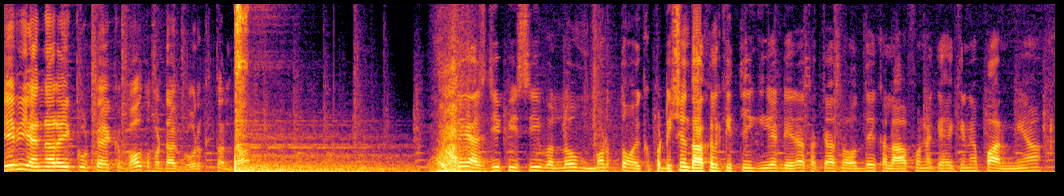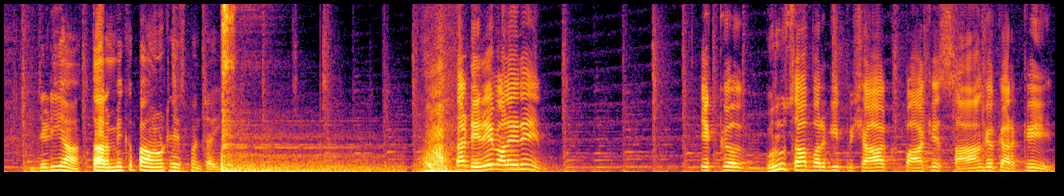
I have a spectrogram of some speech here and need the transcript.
ਇਹ ਵੀ ਐਨਆਰਆਈ ਕੋਟਾ ਇੱਕ ਬਹੁਤ ਵੱਡਾ ਗੋਰਖ ਧੰਦਾ। ਐਸਜੀਪੀਸੀ ਵੱਲੋਂ ਮੁੜ ਤੋਂ ਇੱਕ ਪਟੀਸ਼ਨ ਦਾਖਲ ਕੀਤੀ ਗਈ ਹੈ ਡੇਰਾ ਸੱਚਾ ਸੌਦ ਦੇ ਖਿਲਾਫ। ਉਹਨੇ ਕਿਹਾ ਕਿ ਇਹਨਾਂ ਭਾਰਮੀਆਂ ਜਿਹੜੀਆਂ ਧਾਰਮਿਕ ਭਾਵਨਾ ਨੂੰ ਠੇਸ ਪਹੁੰਚਾਈ ਹੈ। ਤਾਂ ਡੇਰੇ ਵਾਲੇ ਨੇ ਇੱਕ ਗੁਰੂ ਸਾਹਿਬ ਵਰਗੀ ਪੋਸ਼ਾਕ ਪਾ ਕੇ ਸਾਂਗ ਕਰਕੇ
